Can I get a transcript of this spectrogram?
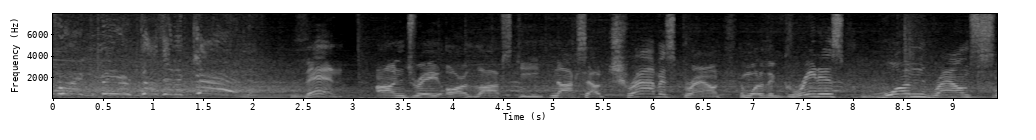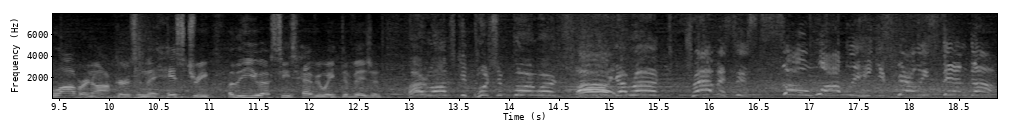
Frank Mir does it again. Then Andre Arlovsky knocks out Travis Browne in one of the greatest one-round slobber knockers in the history of the UFC's heavyweight division. Arlovsky pushing forward! Oh, oh he got rocked! Travis is so wobbly he can barely stand up.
